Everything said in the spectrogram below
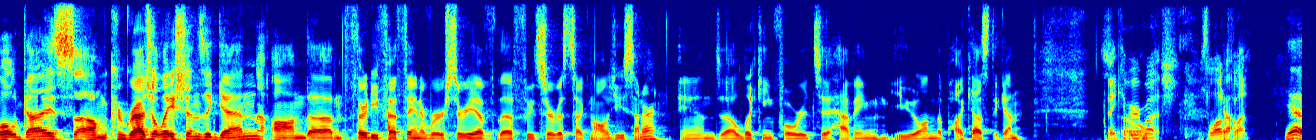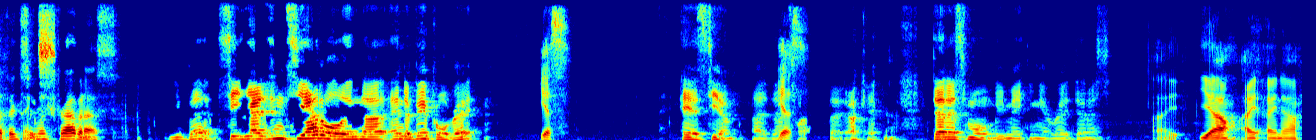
Well, guys, um, congratulations again on the 35th anniversary of the Foodservice Technology Center, and uh, looking forward to having you on the podcast again. Thank so, you very much. It was a lot yeah. of fun. Yeah, thanks, thanks, so much for having us. You bet. See you guys in Seattle in uh, end of April, right? Yes. ASTM. Uh, yes. okay. Dennis won't be making it, right, Dennis? Uh, yeah, I, I know.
